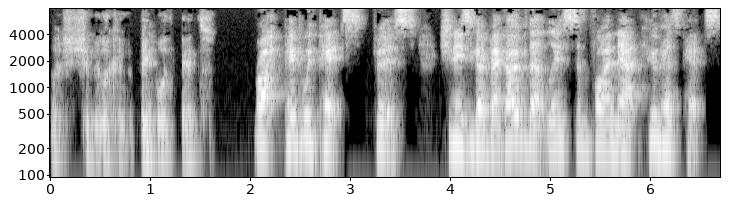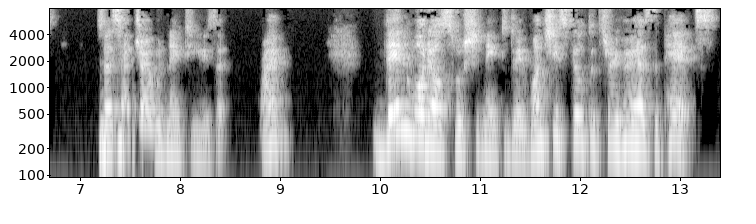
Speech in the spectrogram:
Well, she should be looking for people with pets. Right. People with pets first. She needs to go back over that list and find out who has pets. So that's how mm-hmm. Joe would need to use it, right? Then what else will she need to do? Once she's filtered through who has the pets,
